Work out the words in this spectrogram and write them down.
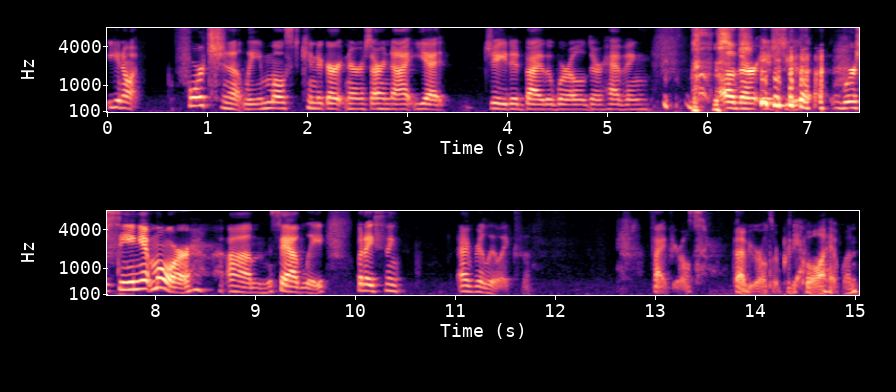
you know fortunately most kindergartners are not yet jaded by the world or having other issues. We're seeing it more, um, sadly. But I think I really like the five year olds. Five year olds are pretty Yeah. cool. I have one.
